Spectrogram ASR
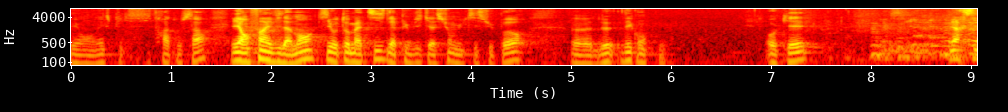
Et on explicitera tout ça. Et enfin, évidemment, qui automatise la publication multisupport de, des contenus. OK Merci. Merci.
